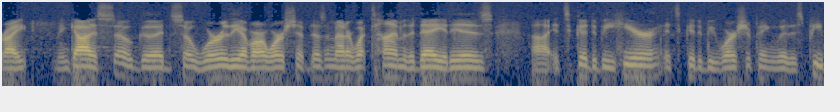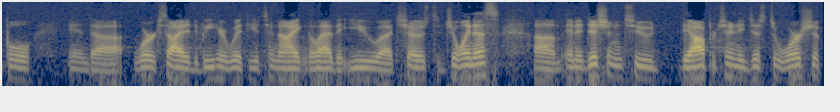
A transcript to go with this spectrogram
right? I mean, God is so good, so worthy of our worship. Doesn't matter what time of the day it is. Uh, it's good to be here. It's good to be worshiping with His people. And uh, we're excited to be here with you tonight. And glad that you uh, chose to join us. Um, in addition to the opportunity just to worship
